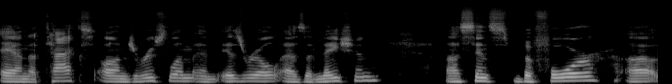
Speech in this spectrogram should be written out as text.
and attacks on Jerusalem and Israel as a nation uh, since before uh,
